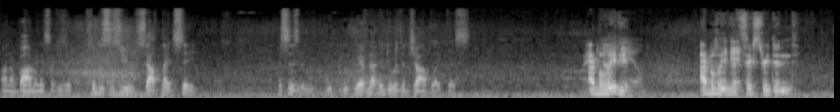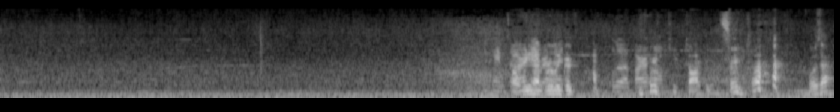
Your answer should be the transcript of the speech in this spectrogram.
on a bombing and stuff. He's like, "So this is you, South Night City. This is we, we have nothing to do with a job like this." Right I believe on you. I believe that did. Sixth Street didn't. He But we have really good. Oh, Blew up our we home. keep talking at the same time. What was that?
